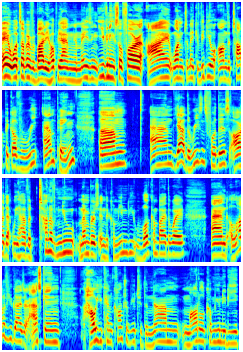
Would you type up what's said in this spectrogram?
Hey, what's up everybody? Hope you're having an amazing evening so far. I wanted to make a video on the topic of reamping. Um, and yeah, the reasons for this are that we have a ton of new members in the community. Welcome, by the way. And a lot of you guys are asking how you can contribute to the NAM model community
